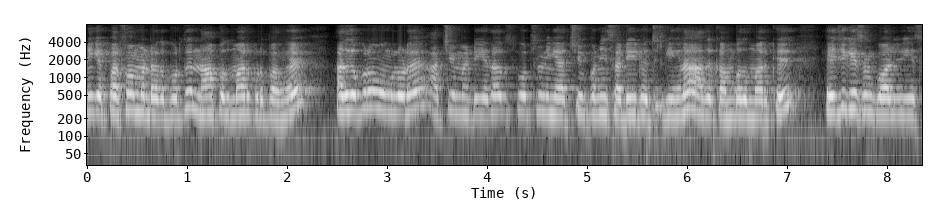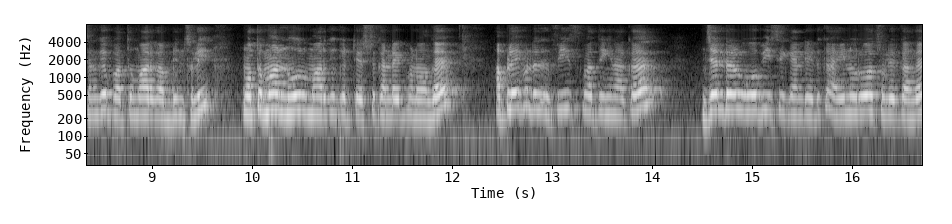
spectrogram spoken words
நீங்கள் பர்ஃபார்ம் பண்ணுறதை பொறுத்து நாற்பது மார்க் கொடுப்பாங்க. அதுக்கப்புறம் உங்களோட அச்சீவ்மெண்ட் ஏதாவது ஸ்போர்ட்ஸில் நீங்கள் அச்சீவ் பண்ணி சர்டிஃபிகேட் வச்சுருக்கீங்கன்னா அதுக்கு ஐம்பது மார்க்கு எஜுகேஷன் குவாலிஃபிகேஷனுக்கு பத்து மார்க் அப்படின்னு சொல்லி மொத்தமாக நூறு மார்க்குக்கு டெஸ்ட் கண்டக்ட் பண்ணுவாங்க. அப்ளை பண்ணுறதுக்கு ஃபீஸ் பார்த்தீங்கன்னாக்கா ஜென்ரல் ஓபிசி கேண்டிடேட்டுக்கு ஐநூறுரூவா சொல்லியிருக்காங்க.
